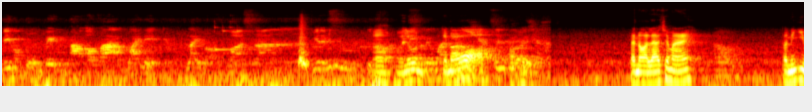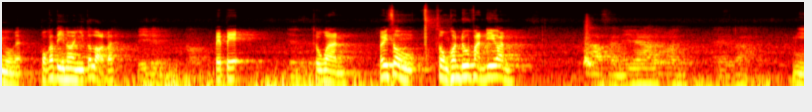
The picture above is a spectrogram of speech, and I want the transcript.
นี่ของผมเป็นอัลฟาไวเลสไลท์บอกวาซาอ้าววัยรุ่นจะนอนแล้วเหรอ แต่นอนแล้วใช่ไหม ตอนนี้กี่โมงเนี่ย ปกตินอนอย่างนี้ตลอดปะตีหนึ่ง เป๊ะๆทุกวัน เฮ้ยส่งส่งคนดูฝันดีก่อนลาฝันดีนะครับทุกคนไอ้บ้านี่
